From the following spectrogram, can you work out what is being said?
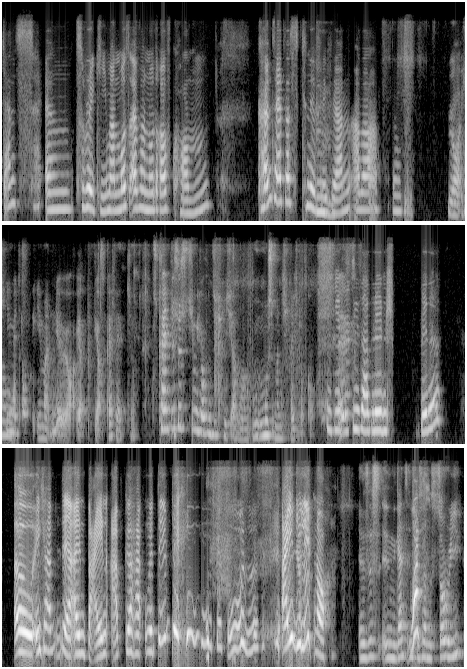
ganz ähm, tricky. Man muss einfach nur drauf kommen. Könnte etwas knifflig Hm. werden, aber irgendwie. Ja, ich nehme jetzt auch jemanden. Ja, ja, ja, perfekt. So. Das, kann, das ist ziemlich offensichtlich, aber muss man nicht gleich drauf kommen. Wie Äh, geht's dieser blöden Spinne? Oh, ich habe der ein Bein abgehackt mit dem Ding, mit der Dose. Ei, die lebt noch. Es ist eine ganz What? interessante Story.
